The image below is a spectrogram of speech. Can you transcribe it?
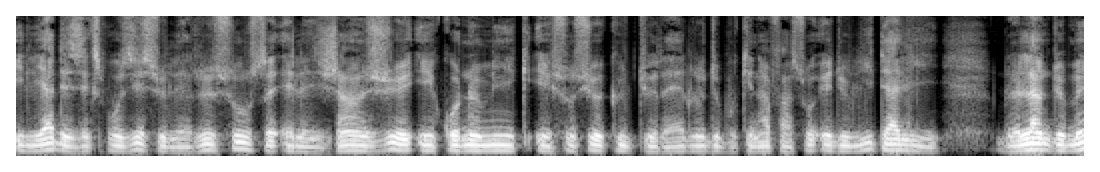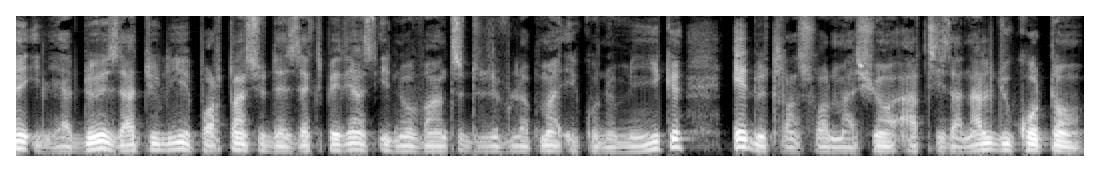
il y a des exposés sur les ressources et les enjeux économiques et socioculturels du Burkina Faso et de l'Italie. Le lendemain, il y a deux ateliers portant sur des expériences innovantes de développement économique et de transformation artisanale du coton.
